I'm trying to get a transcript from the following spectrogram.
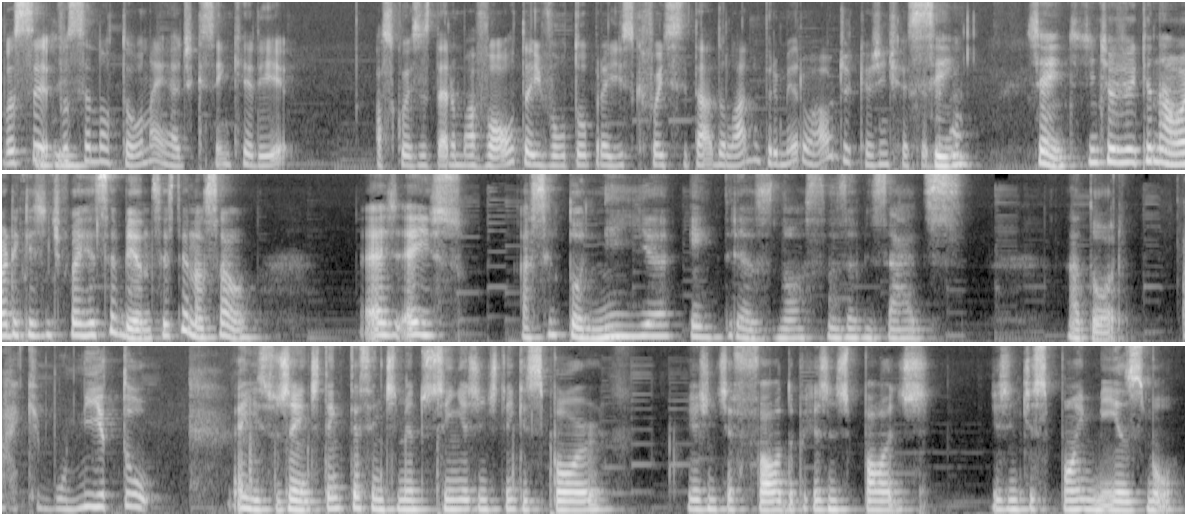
Você, uhum. você notou, né, Ed, que sem querer as coisas deram uma volta e voltou para isso que foi citado lá no primeiro áudio que a gente recebeu? Sim. Gente, a gente ouviu aqui na ordem que a gente foi recebendo. Vocês têm noção? É, é isso. A sintonia entre as nossas amizades. Adoro. Ai, que bonito! É isso, gente. Tem que ter sentimento sim, a gente tem que expor. E a gente é foda porque a gente pode. E a gente expõe mesmo.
